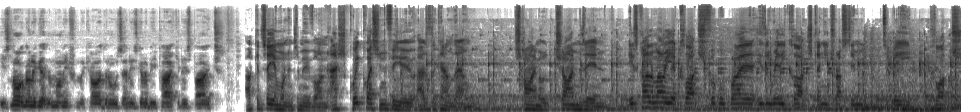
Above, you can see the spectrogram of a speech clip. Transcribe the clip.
he's not going to get the money from the Cardinals, and he's going to be packing his bags. I could see him wanting to move on. Ash, quick question for you as the countdown chime, or chimes in. Is Kyler Murray a clutch football player? Is he really clutch? Can you trust him to be clutch?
